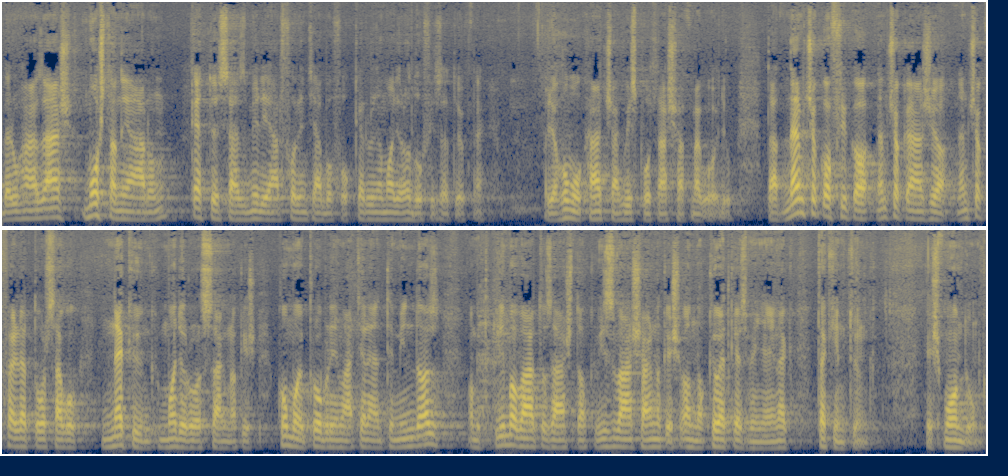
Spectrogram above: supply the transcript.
beruházás, mostani áron 200 milliárd forintjába fog kerülni a magyar adófizetőknek, hogy a homok hátság vízpótlását megoldjuk. Tehát nem csak Afrika, nem csak Ázsia, nem csak fejlett országok, nekünk, Magyarországnak is komoly problémát jelenti mindaz, amit klímaváltozásnak, vízválságnak és annak következményeinek tekintünk és mondunk.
